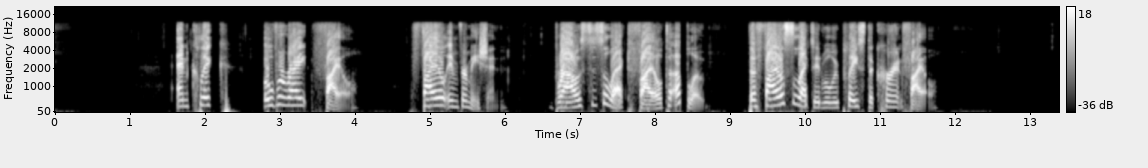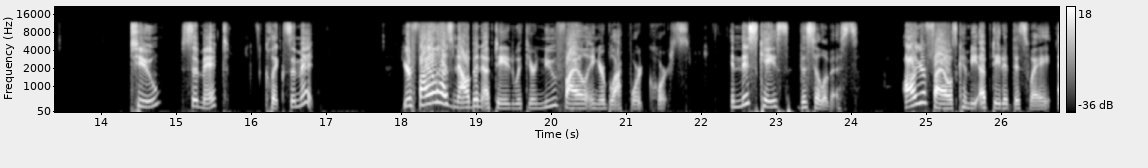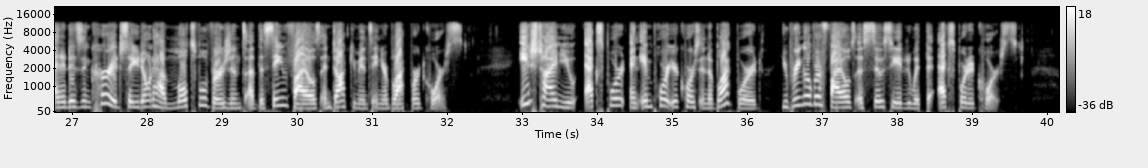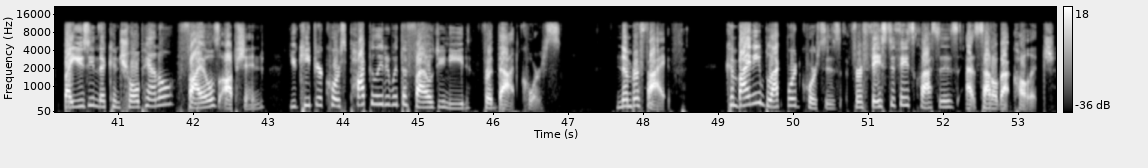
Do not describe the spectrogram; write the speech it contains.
and click Overwrite File. File Information. Browse to select File to upload. The file selected will replace the current file. 2. Submit. Click Submit. Your file has now been updated with your new file in your Blackboard course. In this case, the syllabus. All your files can be updated this way, and it is encouraged so you don't have multiple versions of the same files and documents in your Blackboard course. Each time you export and import your course into Blackboard, you bring over files associated with the exported course. By using the Control Panel Files option, you keep your course populated with the files you need for that course. Number 5. Combining Blackboard courses for face-to-face -face classes at Saddleback College.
